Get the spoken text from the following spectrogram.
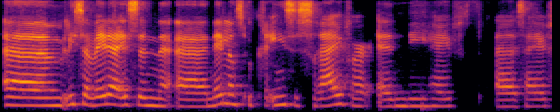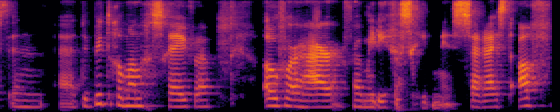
Um, Lisa Weda is een uh, Nederlands-Oekraïense schrijver en die heeft, uh, zij heeft een uh, debuutroman geschreven over haar familiegeschiedenis. Zij reist af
